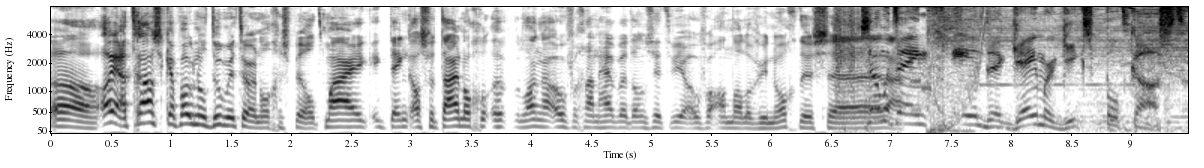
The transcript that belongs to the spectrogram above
Oh. oh ja, trouwens, ik heb ook nog Doom Eternal gespeeld. Maar ik, ik denk als we het daar nog eh, langer over gaan hebben, dan zitten we hier over anderhalf uur nog. Dus, eh, nou. Zometeen in de Gamer Geeks podcast.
